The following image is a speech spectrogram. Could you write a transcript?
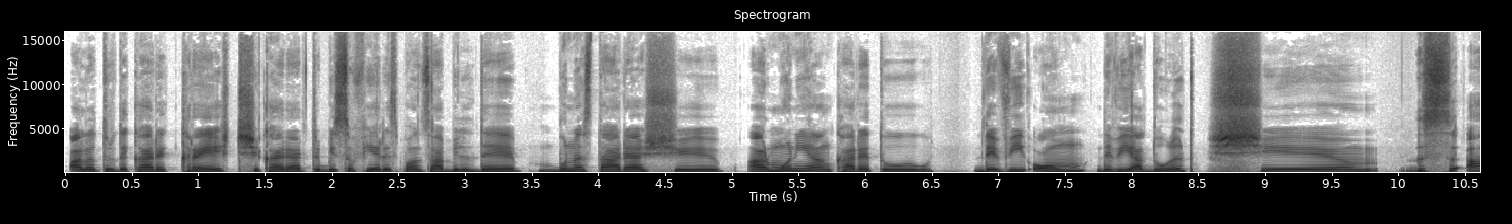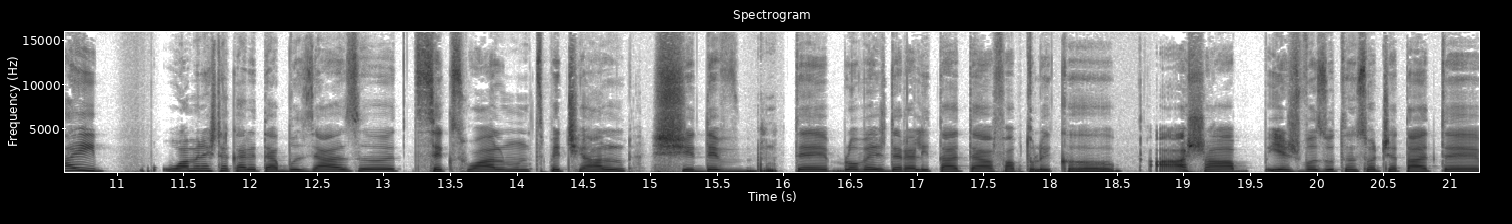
alături de care crești și care ar trebui să fie responsabil de bunăstarea și armonia în care tu devii om, devii adult și să ai oamenii ăștia care te abuzează sexual în special și de, te lovești de realitatea faptului că așa ești văzut în societate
